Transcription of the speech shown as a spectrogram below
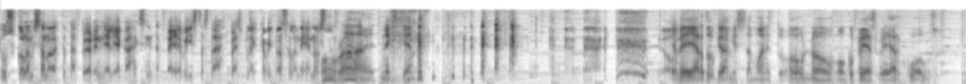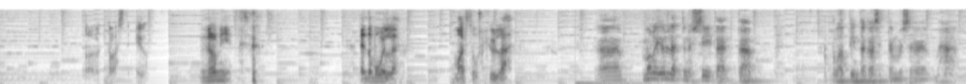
Duskolem sanoi, että tämä pyörii 480p ja 15 fps Pleikka vitosella, niin en osta. Alright, next gen. ja VR-tukea missään mainittu. Oh no, onko PSVR kuollut? Toivottavasti, eikö? No niin. Entä muille? Maistuuko kyllä? Ää, mä olin yllättynyt siitä, että palattiin takaisin tämmöiseen vähän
